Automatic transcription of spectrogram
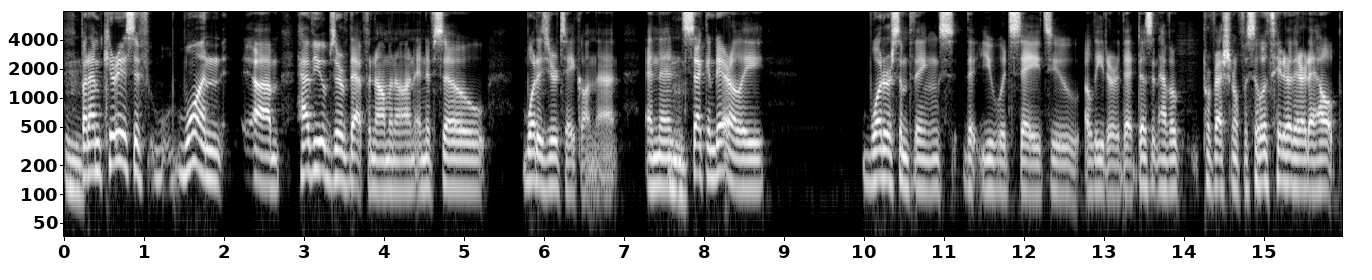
Mm. But I'm curious if one um, have you observed that phenomenon? And if so, what is your take on that? And then mm. secondarily, what are some things that you would say to a leader that doesn't have a professional facilitator there to help,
